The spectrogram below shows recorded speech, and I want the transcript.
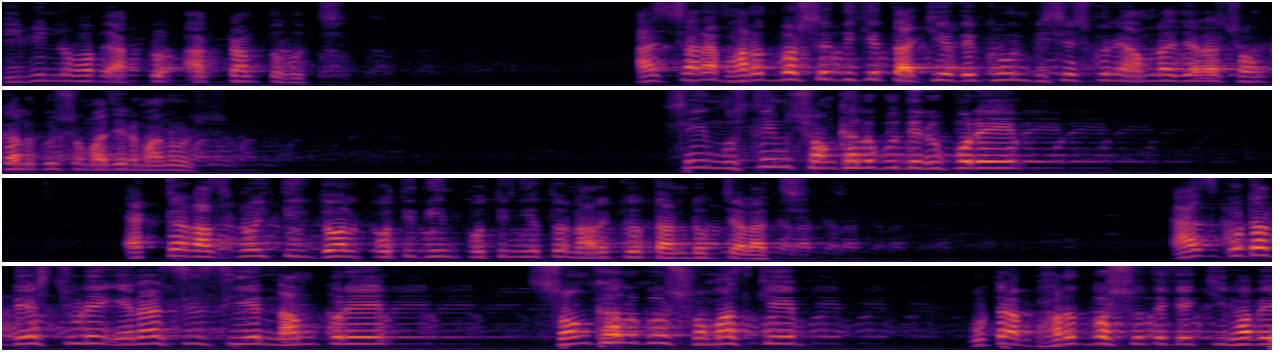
বিভিন্নভাবে আক্র- আক্রান্ত হচ্ছে। আজ সারা ভারতবর্ষের দিকে তাকিয়ে দেখুন, বিশেষ করে আমরা যারা সংখ্যালঘু সমাজের মানুষ, সেই মুসলিম সংখ্যালঘুদের উপরে একটা রাজনৈতিক দল প্রতিদিন প্রতিনিয়ত নারকীয় তাণ্ডব চালাচ্ছে। আজ গোটা দেশ জুড়ে এনআরসি সি এর নাম করে সংখ্যালঘু সমাজকে গোটা ভারতবর্ষ থেকে কীভাবে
